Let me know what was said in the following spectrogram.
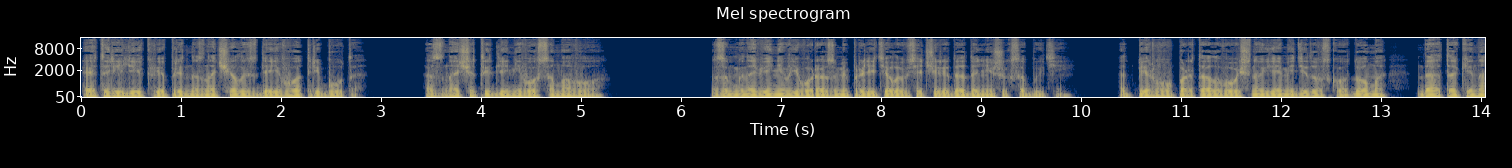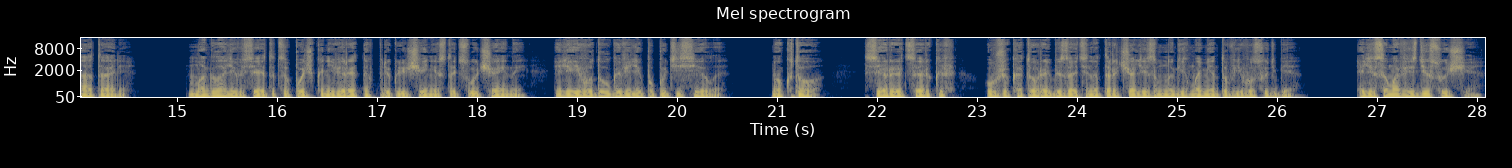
Эта реликвия предназначалась для его атрибута, а значит и для него самого. За мгновение в его разуме пролетела вся череда дальнейших событий. От первого портала в овощной яме дедовского дома до атаки на Атаре. Могла ли вся эта цепочка невероятных приключений стать случайной, или его долго вели по пути силы? Но кто? Серая церковь, уже которой обязательно торчали из многих моментов в его судьбе? Или сама вездесущая?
